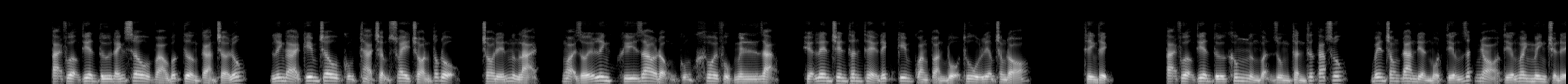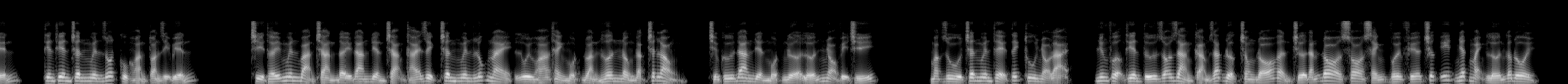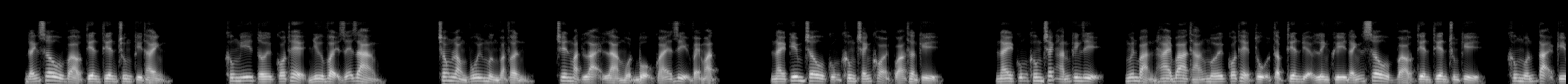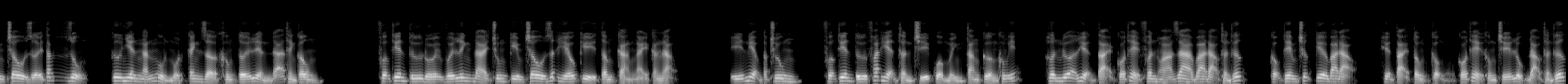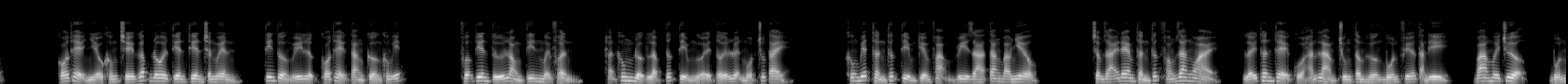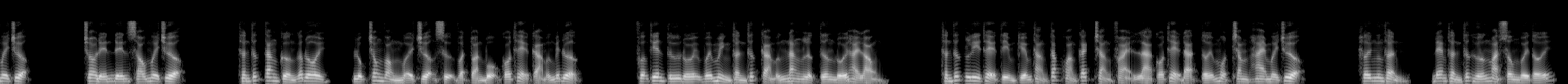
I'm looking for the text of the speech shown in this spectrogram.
Tại phượng tiên tứ đánh sâu vào bức tường cản trở lúc, linh đài kim châu cũng thả chậm xoay tròn tốc độ, cho đến ngừng lại, ngoại giới linh khí dao động cũng khôi phục nguyên dạng, hiện lên trên thân thể đích kim quang toàn bộ thu liễm trong đó. Thình thịch. Tại phượng tiên tứ không ngừng vận dùng thần thức áp xúc bên trong đan điền một tiếng rất nhỏ tiếng oanh minh truyền đến, tiên thiên chân nguyên rốt cục hoàn toàn dị biến. Chỉ thấy nguyên bản tràn đầy đan điền trạng thái dịch chân nguyên lúc này lui hóa thành một đoàn hơn nồng đặc chất lỏng, chiếm cứ đan điền một nửa lớn nhỏ vị trí. Mặc dù chân nguyên thể tích thu nhỏ lại, nhưng phượng thiên tứ rõ ràng cảm giác được trong đó ẩn chứa đắn đo so sánh với phía trước ít nhất mạnh lớn gấp đôi. Đánh sâu vào tiên thiên trung kỳ thành. Không nghĩ tới có thể như vậy dễ dàng. Trong lòng vui mừng và phần trên mặt lại là một bộ quái dị vẻ mặt. Này kim châu cũng không tránh khỏi quá thần kỳ. Này cũng không trách hắn kinh dị nguyên bản hai ba tháng mới có thể tụ tập thiên địa linh khí đánh sâu vào tiên thiên trung kỳ, không muốn tại kim châu dưới tác dụng, cư nhiên ngắn ngủn một canh giờ không tới liền đã thành công. Phượng thiên tứ đối với linh đài trung kim châu rất hiếu kỳ, tâm càng ngày càng nặng. Ý niệm tập trung, phượng thiên tứ phát hiện thần trí của mình tăng cường không ít, hơn nữa hiện tại có thể phân hóa ra ba đạo thần thức, cộng thêm trước kia ba đạo, hiện tại tổng cộng có thể khống chế lục đạo thần thức. Có thể nhiều khống chế gấp đôi tiên thiên chân nguyên, tin tưởng uy lực có thể tăng cường không ít. Phượng Thiên tứ lòng tin mười phần, hận không được lập tức tìm người tới luyện một chút tay không biết thần thức tìm kiếm phạm vi gia tăng bao nhiêu. Chậm rãi đem thần thức phóng ra ngoài, lấy thân thể của hắn làm trung tâm hướng bốn phía tàn đi, ba mươi trượng, bốn mươi trượng, cho đến đến sáu mươi trượng. Thần thức tăng cường gấp đôi, lục trong vòng mười trượng sự vật toàn bộ có thể cảm ứng biết được. Phượng thiên tứ đối với mình thần thức cảm ứng năng lực tương đối hài lòng. Thần thức ly thể tìm kiếm thẳng tắp khoảng cách chẳng phải là có thể đạt tới một trăm hai mươi trượng. Hơi ngưng thần, đem thần thức hướng mặt sông với tới.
